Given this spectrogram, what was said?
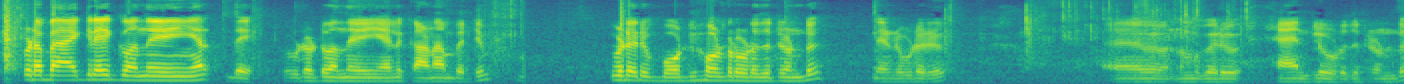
ഇവിടെ ബാക്കിലേക്ക് വന്നു കഴിഞ്ഞാൽ ദേ ഇവിടോട്ട് വന്നു കഴിഞ്ഞാൽ കാണാൻ പറ്റും. ഇവിടെ ഒരു ബോട്ടിൽ ഹോൾഡർ കൊടുത്തിട്ടുണ്ട്. ദേ ഇവിടെ ഒരു നമുക്കൊരു ഹാൻഡിൽ കൊടുത്തിട്ടുണ്ട്.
